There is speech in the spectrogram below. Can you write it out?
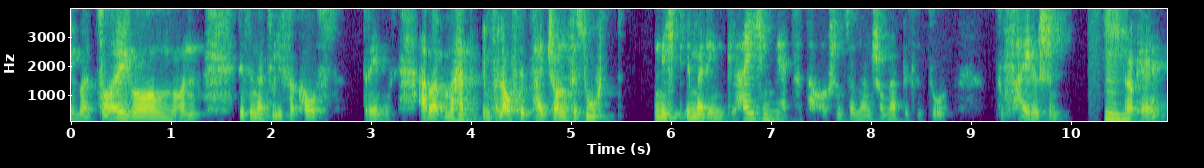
Überzeugung und das sind natürlich Verkaufs- Trainings. Aber man hat im Verlauf der Zeit schon versucht, nicht immer den gleichen Wert zu tauschen, sondern schon ein bisschen zu, zu feilschen. Mhm. Okay?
